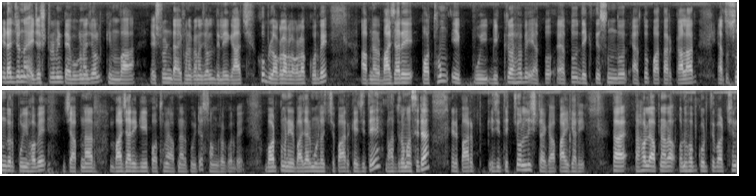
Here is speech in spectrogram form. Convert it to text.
এটার জন্য এজেস্ট্রোবিন ট্যাবোকোনা জল কিংবা এস্ট্রোবিন ডাইফোনাকানা জল দিলে গাছ খুব লক লক লক করবে। আপনার বাজারে প্রথম এই পুঁই বিক্রয় হবে, এত এত দেখতে সুন্দর, এত পাতার কালার, এত সুন্দর পুঁই হবে যে আপনার বাজারে গিয়ে প্রথমে আপনার পুঁইটা সংগ্রহ করবে। বর্তমানে বাজার মূল্য হচ্ছে পার কেজিতে, ভাদ্র মাসেটা এর পার কেজিতে চল্লিশ টাকা পাইকারি। তা, তাহলে আপনারা অনুভব করতে পারছেন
